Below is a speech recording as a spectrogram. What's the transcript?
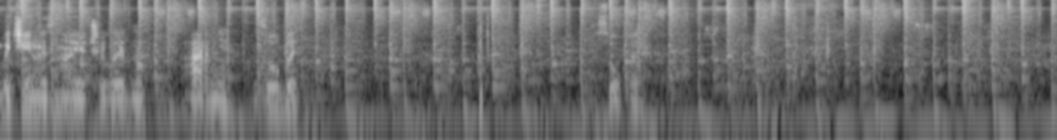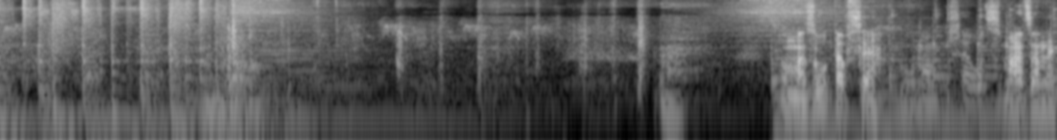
Бичі не знаю, чи видно. Гарні зуби. Супер. То мазута все, воно все от змазане.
